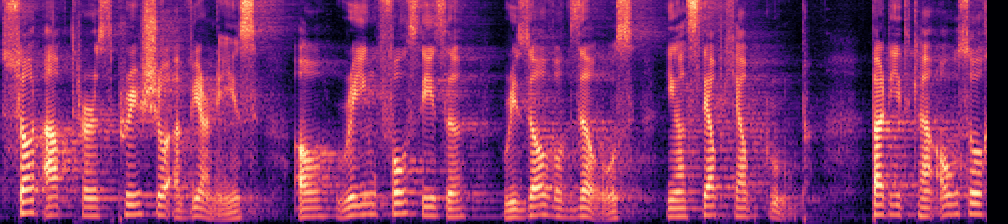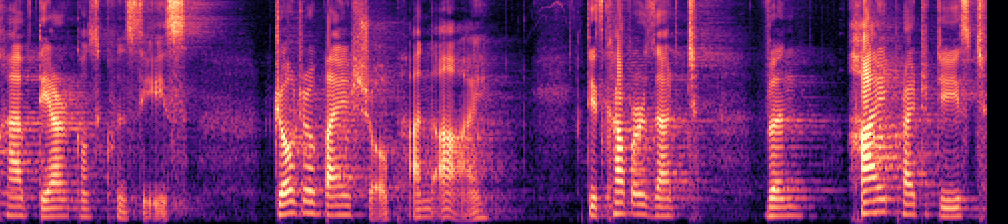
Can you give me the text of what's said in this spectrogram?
sought after spiritual awareness or reinforces the resolve of those in a self help group, but it can also have their consequences. Georgia Bishop and I discovered that when high prejudiced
